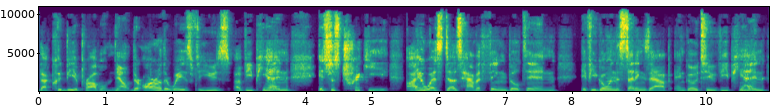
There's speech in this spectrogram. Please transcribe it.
That could be a problem. Now, there are other ways to use a VPN. It's just tricky. iOS does have a thing built in. If you go in the settings app and go to VPN,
